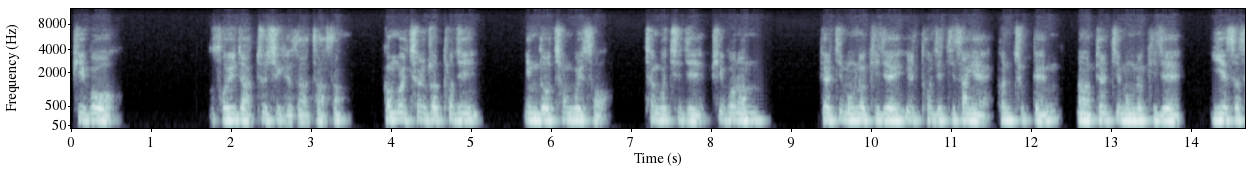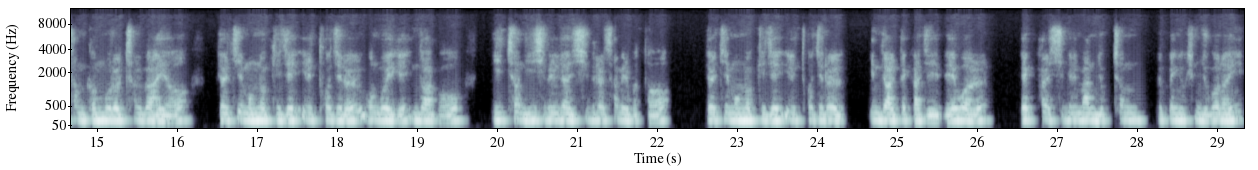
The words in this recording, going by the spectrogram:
피고 소유자 주식회사 자성 건물 철거 토지 인도 청구에서 청구 취지 피고는 별지 목록 기재 1토지 지상에 건축된 어, 별지 목록 기재 2에서 3 건물을 철거하여 별지 목록 기재 1 토지를 원고에게 인도하고 2021년 11월 3일부터 별지 목록 기재 1 토지를 인도할 때까지 매월 181만 6,666원의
